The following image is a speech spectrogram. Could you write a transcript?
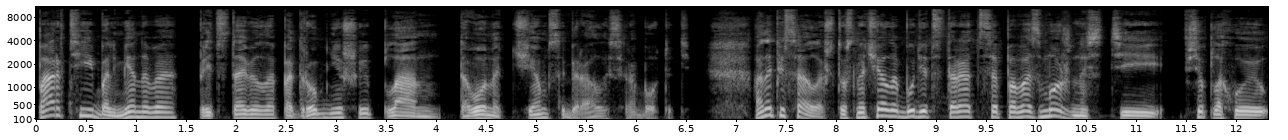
Партии Бальменова представила подробнейший план того, над чем собиралась работать. Она писала, что сначала будет стараться по возможности все плохое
